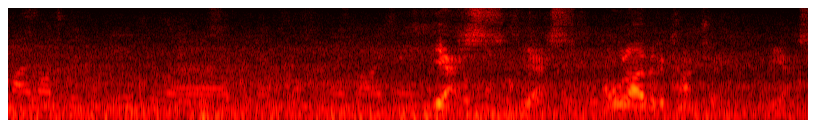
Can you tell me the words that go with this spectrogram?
quite a large group of you who are you know? Yes, yes, all over the country. Yes.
